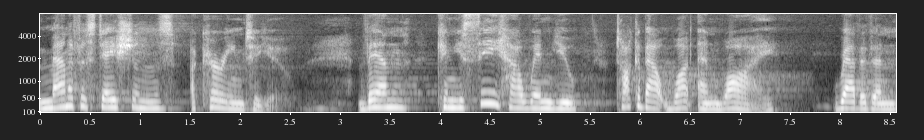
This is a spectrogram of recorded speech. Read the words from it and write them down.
manifestations occurring to you, then can you see how when you talk about what and why, rather than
